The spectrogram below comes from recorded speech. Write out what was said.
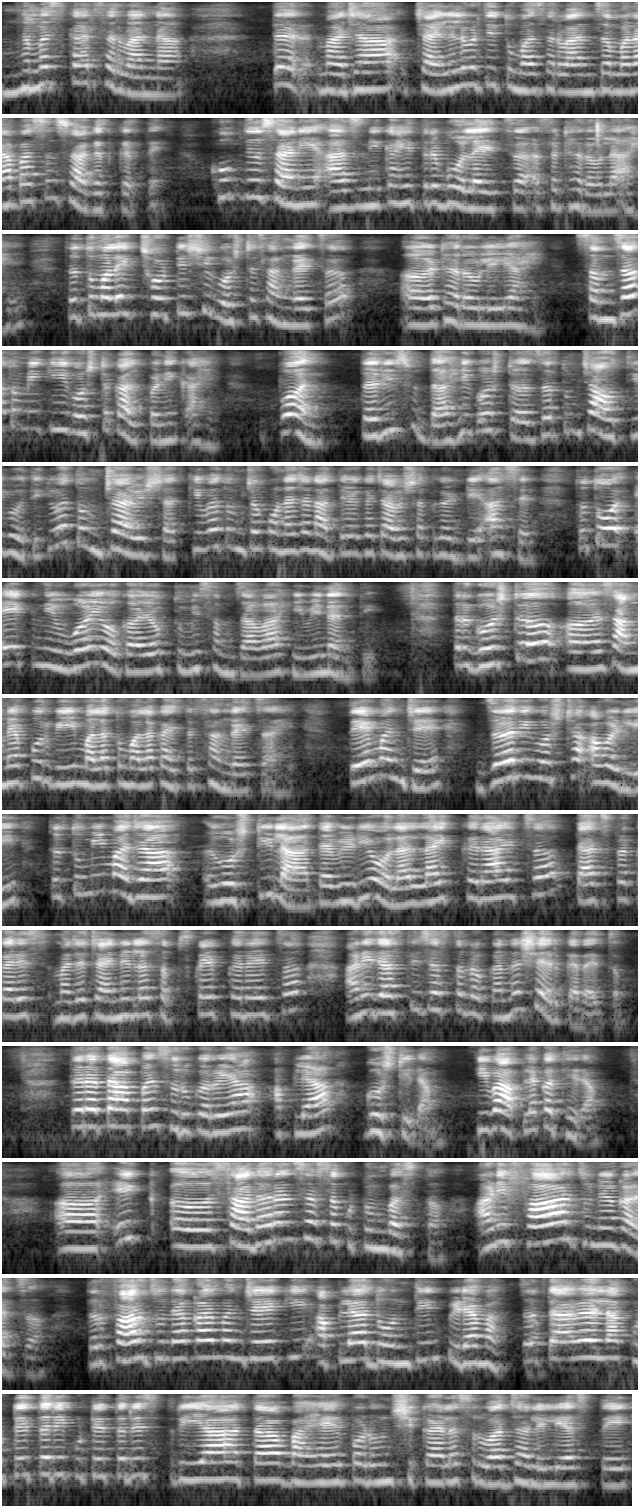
नमस्कार सर्वांना. तर माझ्या चॅनलवरती तुम्हा सर्वांचं मनापासून स्वागत करते. खूप दिवसांनी आज मी काहीतरी बोलायचं असं ठरवलं आहे. तर तुम्हाला एक छोटीशी गोष्ट सांगायचं ठरवलेली आहे. समजा तुम्ही की ही गोष्ट काल्पनिक आहे पण तरीसुद्धा ही गोष्ट जर तुमच्या अवतीभोवती किंवा तुमच्या आयुष्यात किंवा तुमच्या कोणाच्या नातेवाईकाच्या आयुष्यात घडली असेल तर तो एक निव्वळ योगायोग तुम्ही समजावा ही विनंती. तर गोष्ट सांगण्यापूर्वी मला तुम्हाला काहीतरी सांगायचं आहे. ते म्हणजे जर ही गोष्ट आवडली तर तुम्ही माझ्या गोष्टीला त्या व्हिडिओला लाईक करायचं त्याचप्रकारे माझ्या चॅनेलला सबस्क्राईब करायचं आणि जास्तीत जास्त लोकांना शेअर करायचं. तर आता आपण सुरू करूया आपल्या गोष्टीला किंवा आपल्या कथेला. एक साधारणसं असं कुटुंब असतं आणि फार जुन्या काळचं. तर फार जुन्या काळ म्हणजे की आपल्या दोन तीन पिढ्या मागचं. तर त्यावेळेला कुठेतरी कुठेतरी स्त्रिया आता बाहेर पडून शिकायला सुरुवात झालेली असते.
